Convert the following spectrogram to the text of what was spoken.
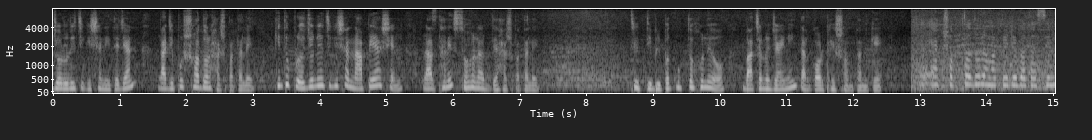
জরুরি চিকিৎসা নিতে যান গাজীপুর সদর হাসপাতালে। কিন্তু প্রয়োজনীয় চিকিৎসা না পেয়ে আসেন রাজধানীর সোহরার্দে হাসপাতালে। তৃপ্তি বিপদমুক্ত হলেও বাঁচানো যায়নি তার গর্ভের সন্তানকে। এক সপ্তাহ ধরে আমার পেটে ব্যথা ছিল।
